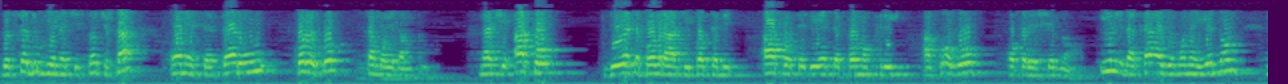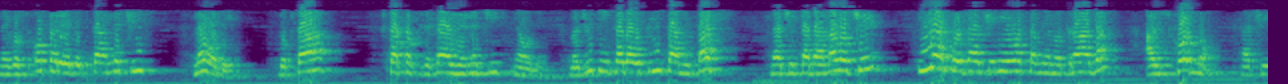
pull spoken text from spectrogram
do sve druge nečistoće, šta? One se peru koliko? Samo jedan put. Znači, ako dijete povrati po tebi, ako te dijete pomokri, ako ovo, opereš jednom. Ili da kažemo ne jednom, nego se opere dok ta nečist ne ode. Dok ta, šta kako se kaže, nečist ne ode. Međutim, kada u pitanju pas, znači kada naloče, iako znači nije ostavljeno traga, ali shodno, znači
